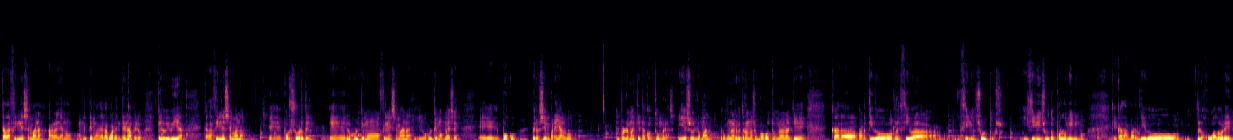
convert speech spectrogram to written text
cada fin de semana, ahora ya no con el tema de la cuarentena, pero que lo vivía cada fin de semana, por suerte, eh, los últimos fines de semana y en los últimos meses eh, poco, pero siempre hay algo. El problema es que te acostumbras y eso es lo malo. Un árbitro no se puede acostumbrar a que cada partido reciba 100 insultos y 100 insultos por lo mínimo. Que cada partido los jugadores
